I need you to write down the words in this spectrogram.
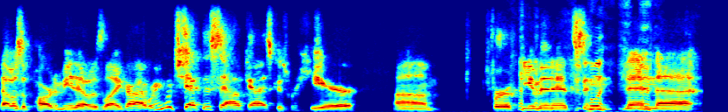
that was a part of me that was like, all right, we're gonna go check this out, guys, because we're here um, for a few minutes, and then uh,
